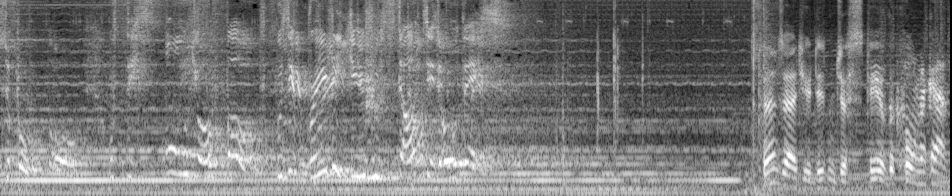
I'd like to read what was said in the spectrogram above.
Responsible for? Was this all your fault? Was it really you who started all this? Turns out you didn't just steal The call again.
